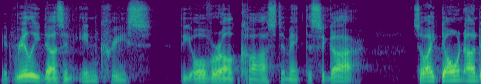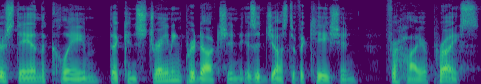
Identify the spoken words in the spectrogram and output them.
It really doesn't increase the overall cost to make the cigar. So I don't understand the claim that constraining production is a justification for higher price.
